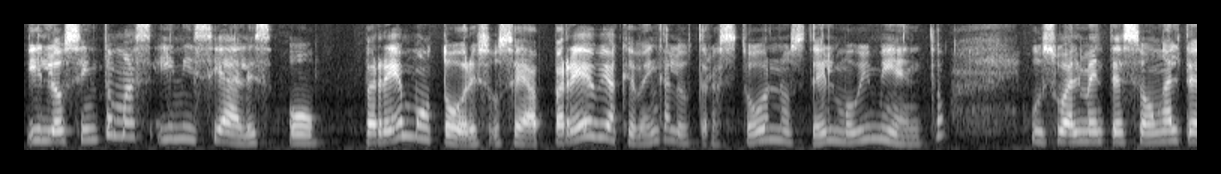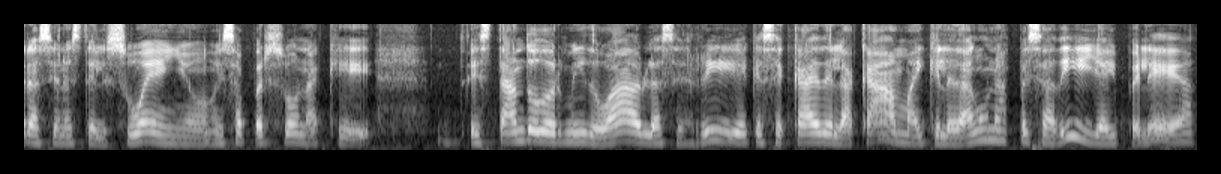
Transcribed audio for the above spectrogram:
Y los síntomas iniciales o premotores, o sea, previo a que vengan los trastornos del movimiento, usualmente son alteraciones del sueño, esa persona que estando dormido habla, se ríe, que se cae de la cama y que le dan unas pesadillas y pelea,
